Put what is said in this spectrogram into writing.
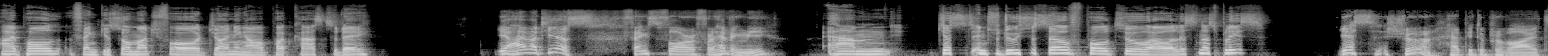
Hi, Paul. Thank you so much for joining our podcast today. Yeah, hi, Matthias. Thanks for, for having me. Um, just introduce yourself, Paul, to our listeners, please. Yes, sure. Happy to provide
